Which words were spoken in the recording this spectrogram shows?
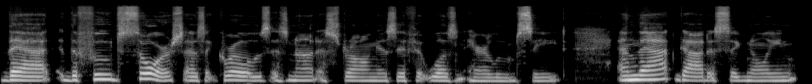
that the food source as it grows is not as strong as if it was an heirloom seed. And that God is signaling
